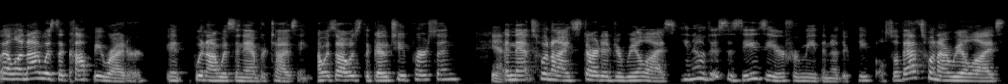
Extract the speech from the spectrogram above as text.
Well, and I was a copywriter in, when I was in advertising. I was always the go-to person. Yeah. And that's when I started to realize, you know, this is easier for me than other people. So that's when I realized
